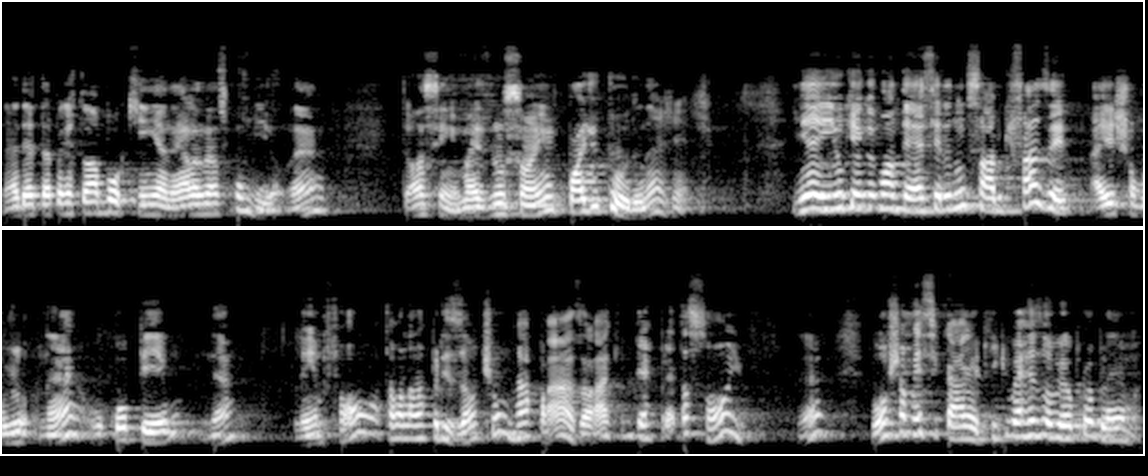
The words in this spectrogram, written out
Né? Deve estar pegando uma boquinha nelas, elas comiam. Né? Então, assim, mas no sonho pode tudo, né, gente? E aí o que, que acontece? Ele não sabe o que fazer. Aí chama né, o copeiro, né? Lembra, falou, oh, estava lá na prisão, tinha um rapaz lá que interpreta sonho. Né? Vamos chamar esse cara aqui que vai resolver o problema.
